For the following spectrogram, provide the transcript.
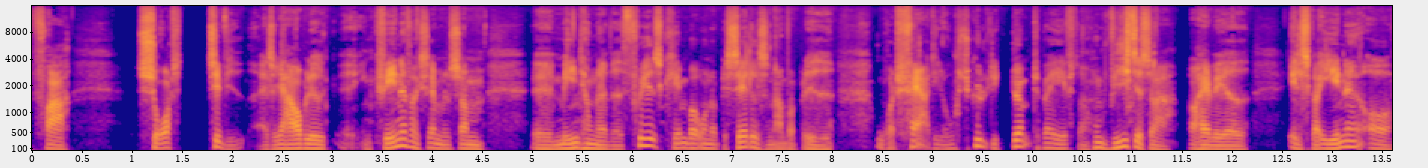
fra sort til hvid. Altså jeg har oplevet øh, en kvinde for eksempel, som øh, mente, hun havde været frihedskæmper under besættelsen og var blevet uretfærdigt og uskyldigt dømt bagefter. Hun viste sig at have været elskerinde og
